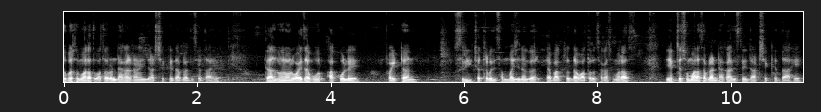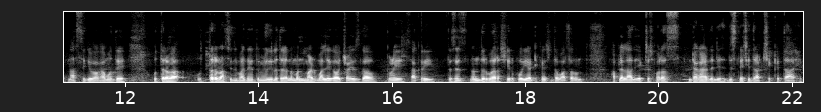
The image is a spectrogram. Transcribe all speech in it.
दुपार सुमारात वातावरण ढगाळ राहण्याची दाट शक्यता आपल्याला दिसत आहे. त्याचबरोबर वैजापूर अकोले पैठण श्री छत्रपती संभाजीनगर या भागसुद्धा वातावरण सकाळ सुमारास एकच्या सुमारास आपल्याला ढगाळ दिसण्याची दाट शक्यता आहे. नाशिक विभागामध्ये उत्तर भा उत्तर नाशिकमध्ये तुम्ही गेलं तर मनमाड मालेगाव चाळीसगाव धुळे साक्री तसेच नंदुरबार शिरपूर या ठिकाणीसुद्धा वातावरण आपल्याला एकच्या सुमारास ढगाळ दिसण्याची दाट शक्यता आहे.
